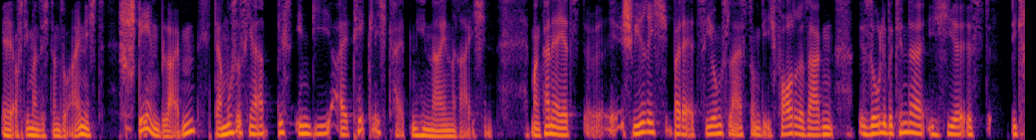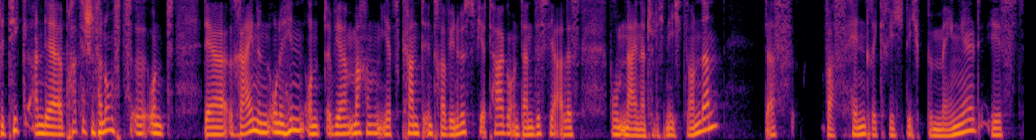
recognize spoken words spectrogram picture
äh, auf die man sich dann so einigt, stehen bleiben. Da muss es ja bis in die Alltäglichkeiten hineinreichen. Man kann ja jetzt äh, schwierig bei der Erziehungsleistung, die ich fordere, sagen, so liebe Kinder, hier ist die Kritik an der praktischen Vernunft und der reinen ohnehin und wir machen jetzt Kant intravenös vier Tage und dann wisst ihr alles, worum. Nein, natürlich nicht, sondern das was Hendrik richtig bemängelt, ist,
